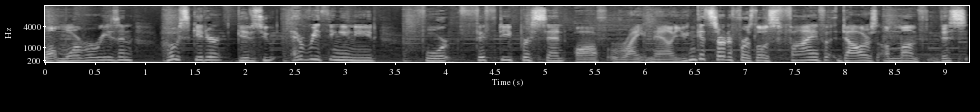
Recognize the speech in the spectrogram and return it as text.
Want more of a reason? HostGator gives you everything you need for 50% off right now. You can get started for as low as $5 a month. This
